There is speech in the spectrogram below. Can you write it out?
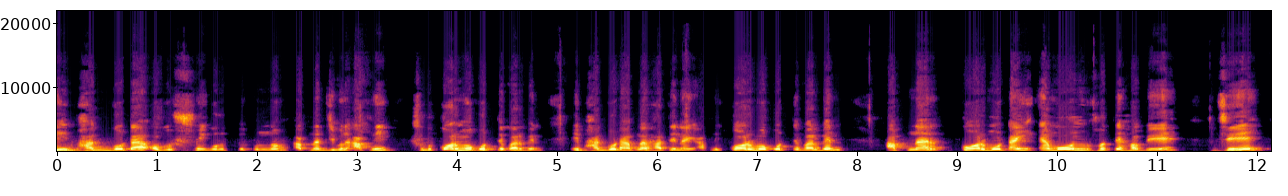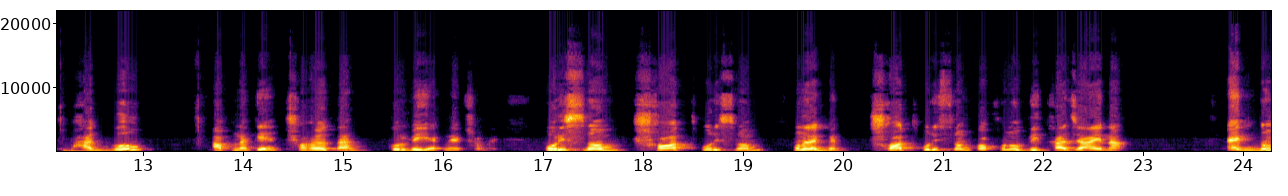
এই ভাগ্যটা অবশ্যই গুরুত্বপূর্ণ আপনার জীবনে। আপনি শুধু কর্ম করতে পারবেন। এই ভাগ্যটা আপনার হাতে নাই। আপনি কর্ম করতে পারবেন আপনার কর্মটাই এমন হতে হবে যে ভাগ্য আপনাকে সহায়তা করবেই এক না এক সময়। পরিশ্রম, সৎ পরিশ্রম, মনে রাখবেন, সৎ পরিশ্রম কখনো বৃথা যায় না। একদম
